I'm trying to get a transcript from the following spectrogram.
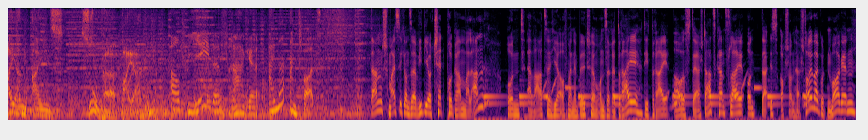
Bayern 1 Super Bayern. Auf jede Frage eine Antwort. Dann schmeiße ich unser Video-Chat-Programm mal an und erwarte hier auf meinem Bildschirm unsere drei, die drei aus der Staatskanzlei. Und da ist auch schon Herr Stoiber. Guten Morgen.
